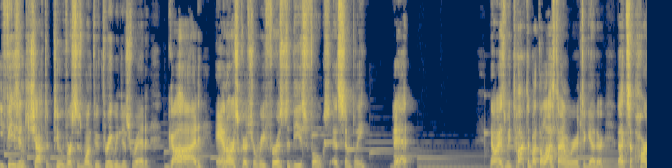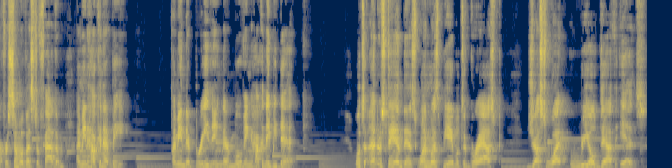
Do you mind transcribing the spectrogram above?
Ephesians chapter 2, verses 1 through 3, we just read, God and our scripture refers to these folks as simply dead. Now, as we talked about the last time we were together, that's hard for some of us to fathom. I mean, how can that be? I mean, they're breathing, they're moving. How can they be dead? Well, to understand this, one must be able to grasp just what real death is.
